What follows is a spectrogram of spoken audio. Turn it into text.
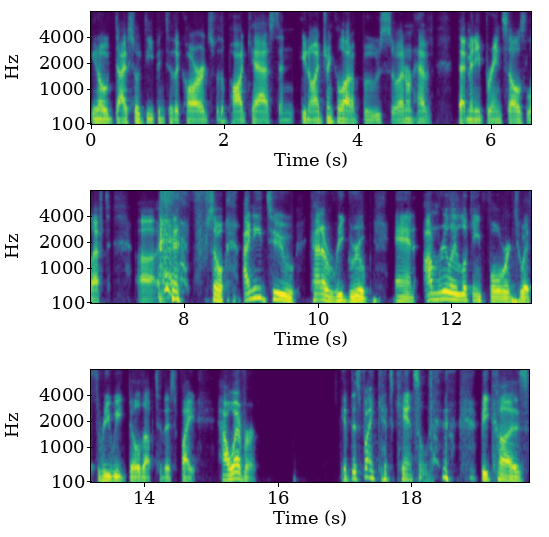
you know, dive so deep into the cards for the podcast, and you know, I drink a lot of booze, so I don't have that many brain cells left. Uh, so I need to kind of regroup, and I'm really looking forward to a three week build up to this fight. However, if this fight gets canceled because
